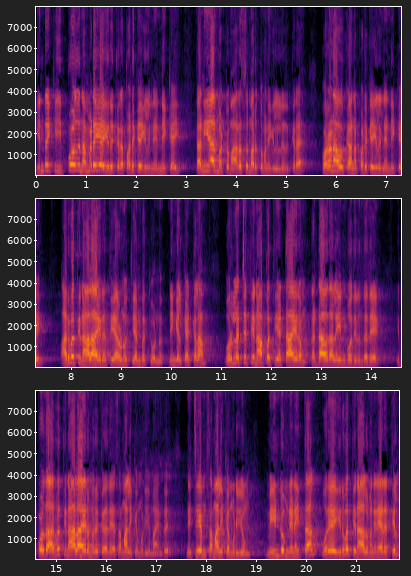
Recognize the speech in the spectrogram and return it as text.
இன்றைக்கு இப்போது நம்மிடையே இருக்கிற படுக்கைகளின் எண்ணிக்கை தனியார் மற்றும் அரசு மருத்துவமனைகளில் இருக்கிற கொரோனாவுக்கான படுக்கைகளின் எண்ணிக்கை அறுபத்தி நாலாயிரத்தி இருநூத்தி எண்பத்தி ஒன்று நீங்கள் கேட்கலாம் ஒரு லட்சத்தி நாற்பத்தி எட்டாயிரம் ரெண்டாவது அலையின் போது இருந்ததே. இப்பொழுது அறுபத்தி நாலாயிரம் இருக்கிறதே சமாளிக்க முடியுமா என்று? நிச்சயம் சமாளிக்க முடியும். மீண்டும் நினைத்தால் ஒரே இருபத்தி நாலு மணி நேரத்தில்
